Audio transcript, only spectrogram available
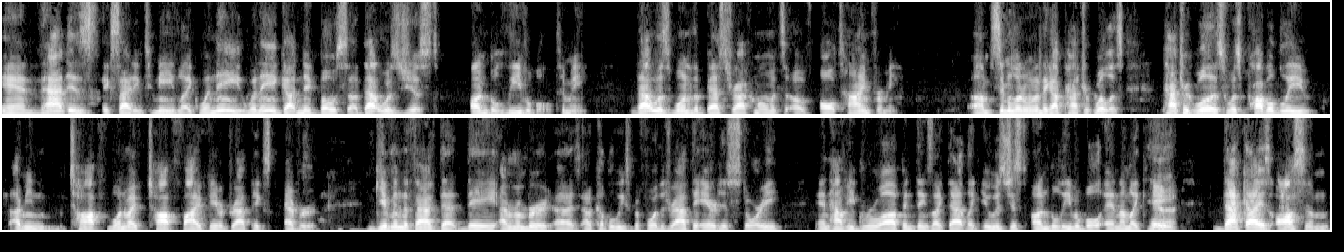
And that is exciting to me. Like when they when they got Nick Bosa, that was just unbelievable to me that was one of the best draft moments of all time for me. Um, similar to when they got Patrick Willis. Patrick Willis was probably, I mean, top one of my top five favorite draft picks ever. Given the fact that they, I remember uh, a couple weeks before the draft, they aired his story and how he grew up and things like that. Like it was just unbelievable. And I'm like, hey, yeah. that guy is awesome.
